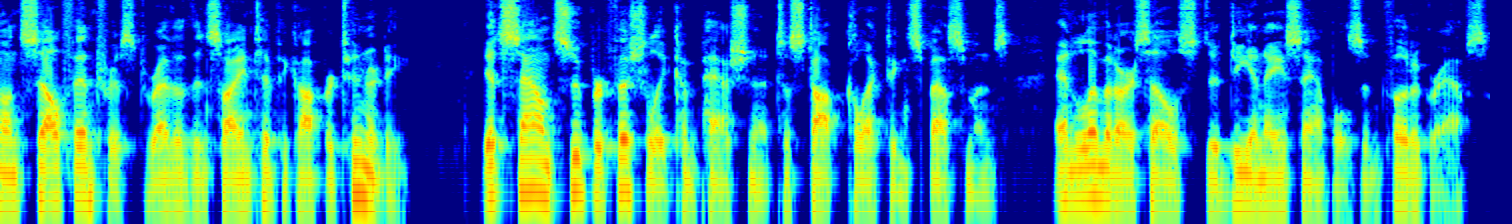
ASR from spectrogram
on self interest rather than scientific opportunity, it sounds superficially compassionate to stop collecting specimens and limit ourselves to DNA samples and photographs.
